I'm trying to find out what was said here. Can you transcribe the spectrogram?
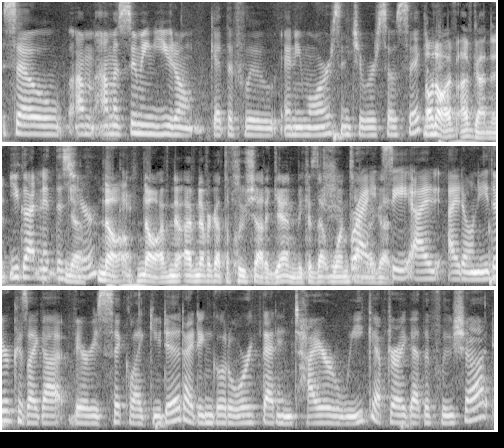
so I'm, I'm assuming you don't get the flu anymore since you were so sick. Oh no, I've, I've gotten it. You gotten it this Yeah. year? No, Okay. no, I've, ne- I've never got the flu shot again because that one time I Right. got. See, I, I don't either because I got very sick like you did. I didn't go to work that entire week after I got the flu shot.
